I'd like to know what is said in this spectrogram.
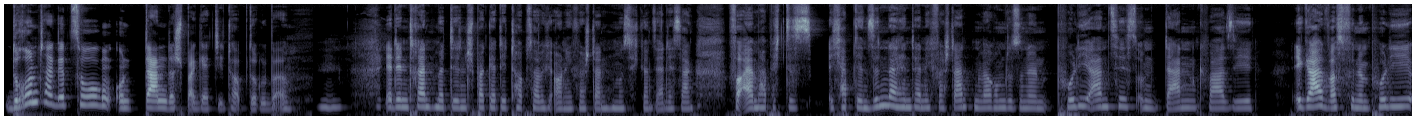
drunter gezogen und dann das Spaghetti-Top drüber. Hm. Ja, den Trend mit den Spaghetti-Tops habe ich auch nicht verstanden, muss ich ganz ehrlich sagen. Vor allem habe ich das, ich habe den Sinn dahinter nicht verstanden, warum du so einen Pulli anziehst, um dann quasi, egal was für einen Pulli,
